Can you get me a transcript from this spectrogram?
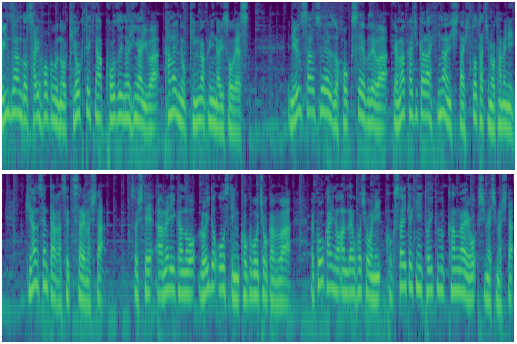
クイーンズランド最北部の記録的な洪水の被害はかなりの金額になりそうです。ニューサウスウェールズ北西部では山火事から避難した人たちのために避難センターが設置されました。そしてアメリカのロイド・オースティン国防長官は航海の安全保障に国際的に取り組む考えを示しました。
